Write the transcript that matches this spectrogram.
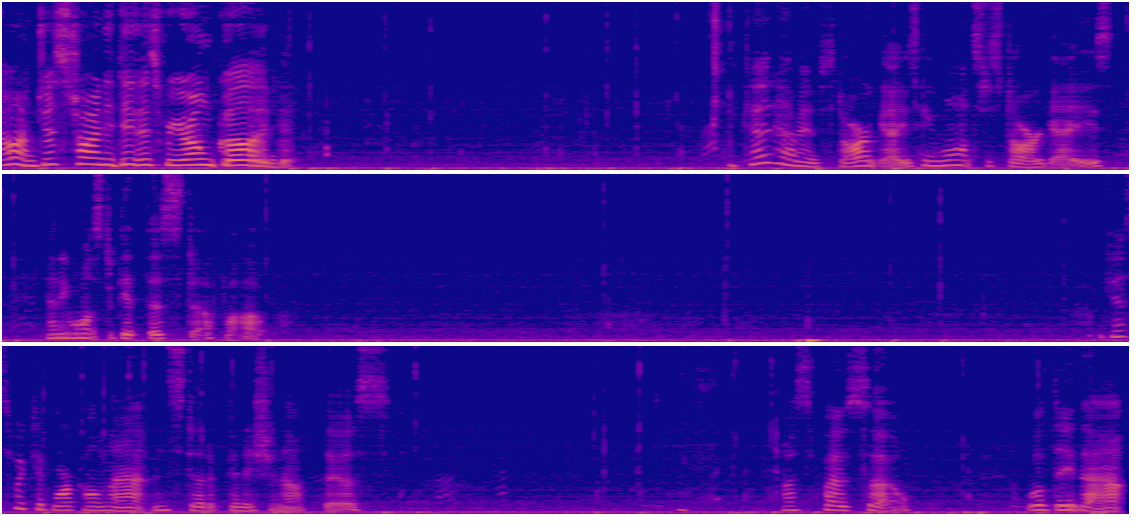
Know, I'm just trying to do this for your own good. I could have him stargaze. He wants to stargaze. And he wants to get this stuff up. I guess we could work on that instead of finishing up this. I suppose so. We'll do that.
